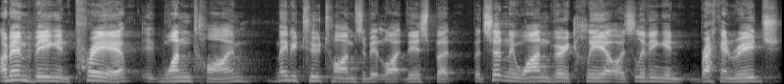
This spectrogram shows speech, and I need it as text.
I remember being in prayer one time, maybe two times a bit like this, but, but certainly one very clear. I was living in Bracken Ridge.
